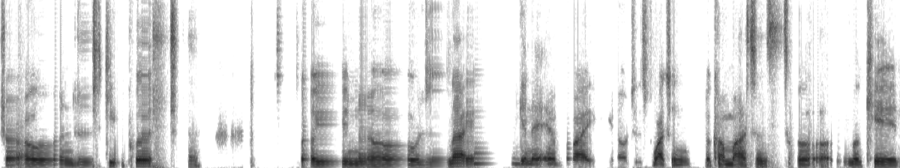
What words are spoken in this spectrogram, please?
control and just keep pushing. So you know, just not getting that invite, you know, just watching the combine since a little kid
